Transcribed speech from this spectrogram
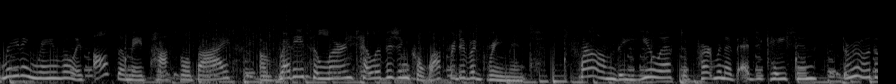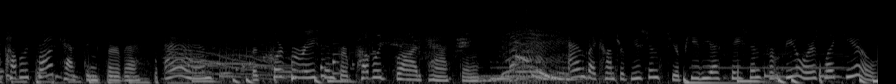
Reading Rainbow is also made possible by a ready-to-learn television cooperative agreement from the U.S. Department of Education through the Public Broadcasting Service and the Corporation for Public Broadcasting and by contributions to your PBS station from viewers like you.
